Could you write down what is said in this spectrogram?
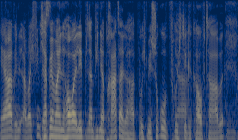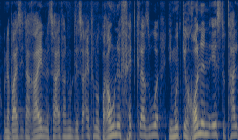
Ja, wenn, aber ich finde, Ich habe ja mein Horrorerlebnis am Wiener Prater gehabt, wo ich mir Schokofrüchte Ja. Mhm. gekauft habe. Und dann beiß ich da rein und es war einfach nur, das war einfach nur braune Fettglasur, die im Mund geronnen ist, total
